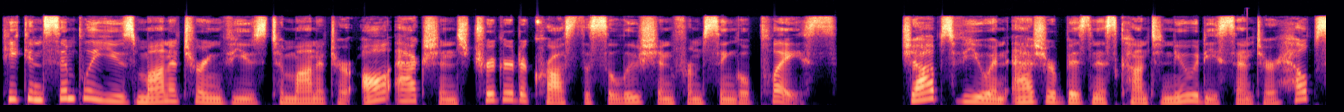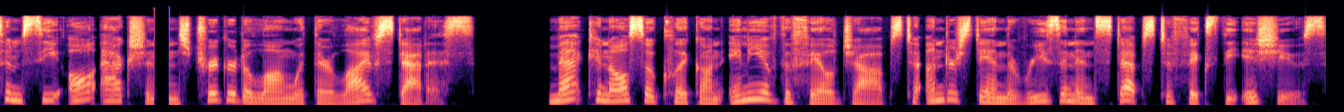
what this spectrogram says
he can simply use monitoring views to monitor all actions triggered across the solution from single place. Jobs View in Azure Business Continuity Center helps him see all actions triggered along with their live status. Matt can also click on any of the failed jobs to understand the reason and steps to fix the issues.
